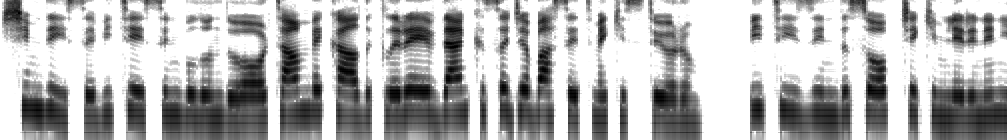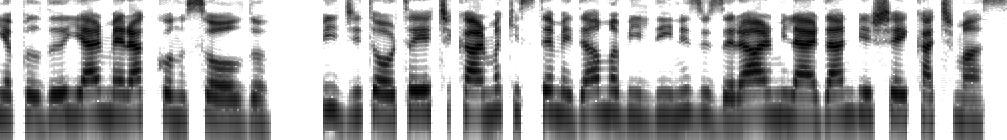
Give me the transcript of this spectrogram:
Şimdi ise BTS'in bulunduğu ortam ve kaldıkları evden kısaca bahsetmek istiyorum. BTS'in The Soap çekimlerinin yapıldığı yer merak konusu oldu. Bridget ortaya çıkarmak istemedi ama bildiğiniz üzere armilerden bir şey kaçmaz.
